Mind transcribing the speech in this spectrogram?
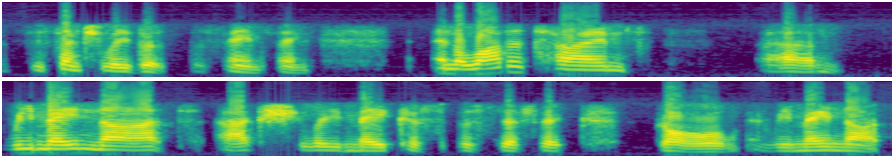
It's essentially the, the same thing, and a lot of times um, we may not actually make a specific goal, and we may not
